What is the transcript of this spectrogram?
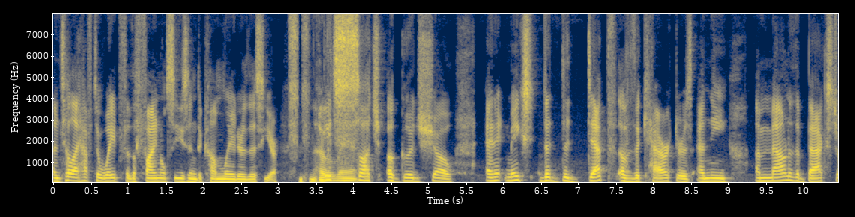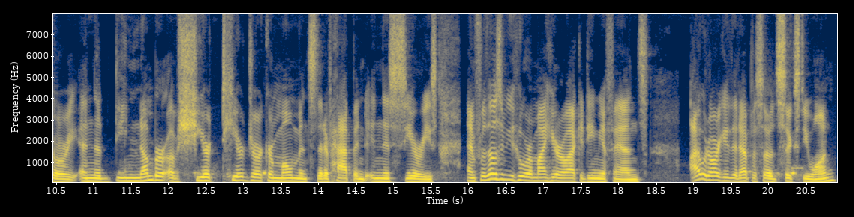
until I have to wait for the final season to come later this year. oh, it's man. such a good show and it makes the the depth of the characters and the amount of the backstory and the, the number of sheer tearjerker moments that have happened in this series. And for those of you who are My Hero Academia fans, I would argue that episode 61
